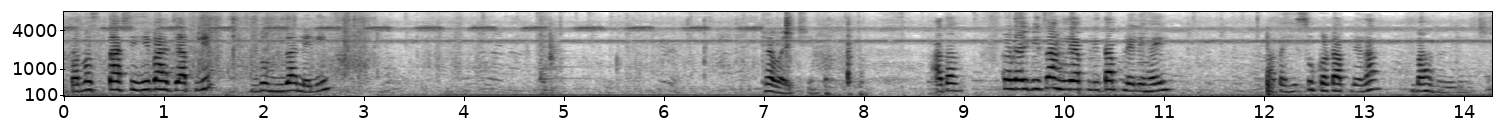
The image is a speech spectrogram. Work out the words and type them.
आता मस्त अशी ही भाजी आपली धुवून झालेली. ठेवायची. आता कढई बी चांगली आपली तापलेली आहे. आता ही सुकट आपल्याला भाजून घ्यायची.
